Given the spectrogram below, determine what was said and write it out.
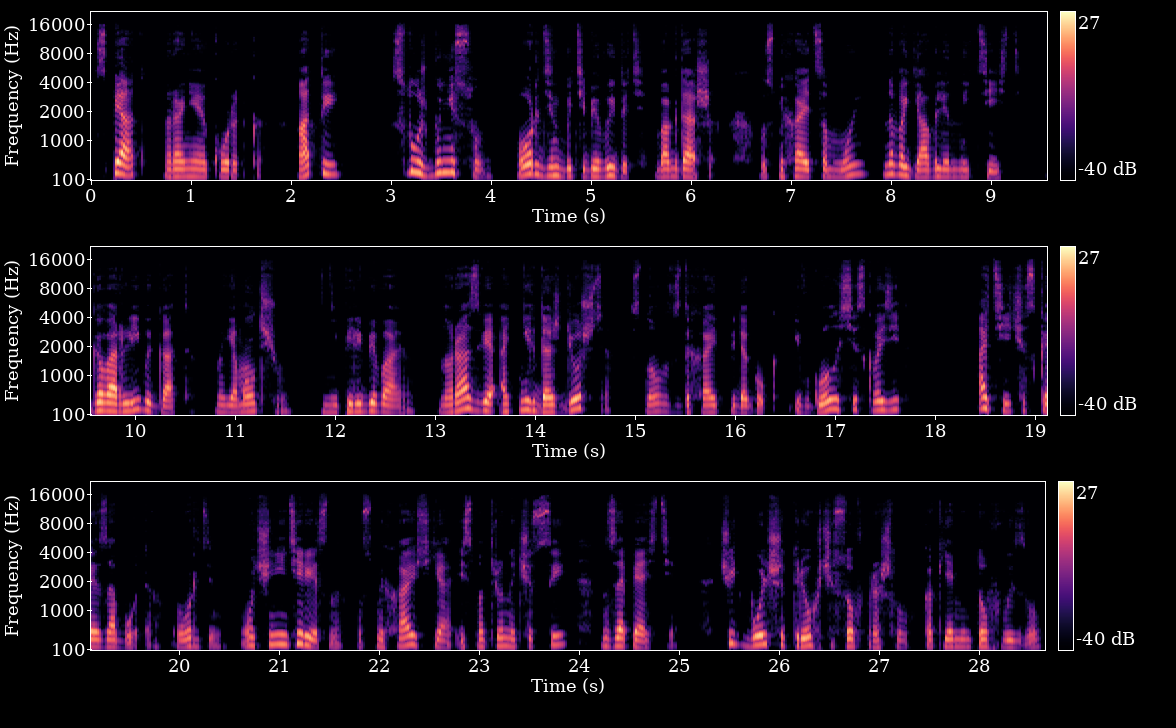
Спят, роняя коротко. А ты? Службу несу. Орден бы тебе выдать, Богдаша, усмехается мой новоявленный тесть. Говорливый гад, но я молчу, не перебиваю. Но разве от них дождешься? Снова вздыхает педагог, и в голосе сквозит отеческая забота. Орден. Очень интересно. Усмехаюсь я и смотрю на часы на запястье. Чуть больше трех часов прошло, как я ментов вызвал,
